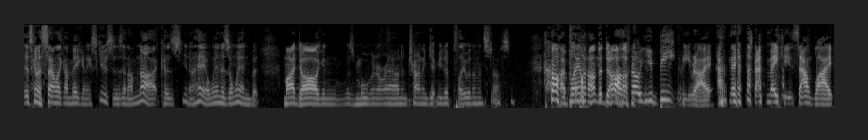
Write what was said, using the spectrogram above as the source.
it's going to sound like I'm making excuses, and I'm not, because you know, hey, a win is a win. But my dog and was moving around and trying to get me to play with him and stuff. So. I blame it on the Oh, dog. so you beat me, right? And then you try to make it sound like,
